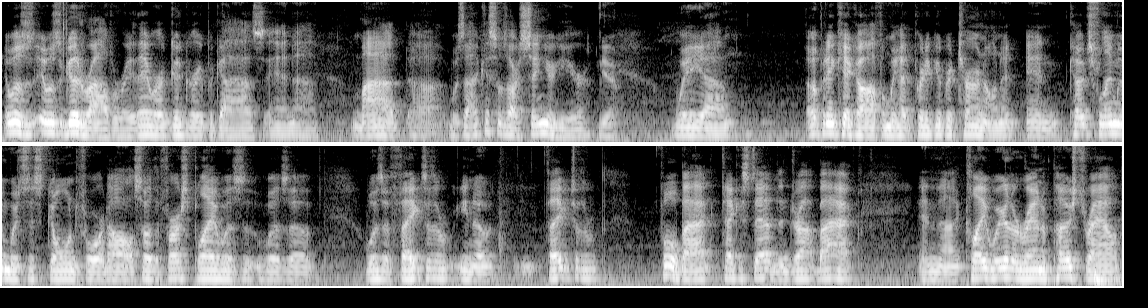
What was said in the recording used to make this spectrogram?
it was it was a good rivalry. They were a good group of guys, and uh, my uh, was I guess it was our senior year. Yeah. We um, opening kickoff, and we had pretty good return on it. And Coach Fleming was just going for it all. So the first play was was a was a fake to the you know fake to the fullback, take a step, and then drop back. And uh, Clay Wheeler ran a post route.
